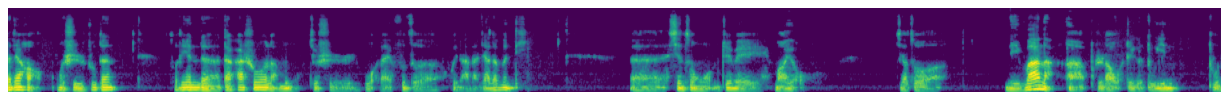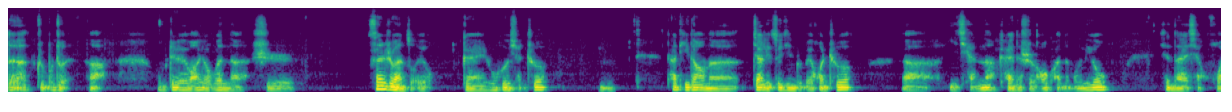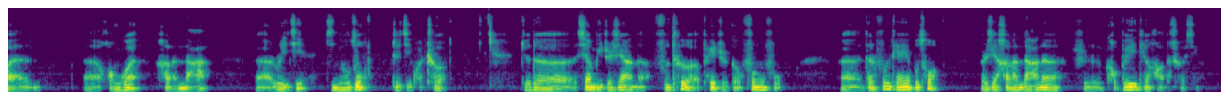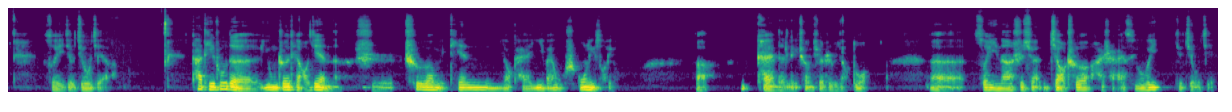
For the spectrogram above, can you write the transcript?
大家好，我是朱丹。昨天的大咖说栏目就是我来负责回答大家的问题。呃，先从我们这位网友叫做 Nirvana 啊，不知道我这个读音读的准不准啊？我们这位网友问呢是三十万左右该如何选车？嗯，他提到呢家里最近准备换车，啊，以前呢开的是老款的蒙迪欧。现在想换，呃，皇冠、汉兰达、呃，锐界、金牛座这几款车，觉得相比之下呢，福特配置更丰富，呃，但是丰田也不错，而且汉兰达呢是口碑挺好的车型，所以就纠结了。他提出的用车条件呢是车每天要开一百五十公里左右，啊，开的里程确实比较多。呃，所以呢，是选轿车还是 SUV 就纠结。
